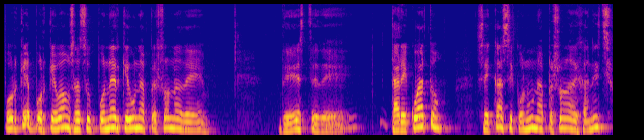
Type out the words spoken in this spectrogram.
¿Por qué? Porque vamos a suponer que una persona de, de este, de Tarecuato, se case con una persona de Janitzio.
